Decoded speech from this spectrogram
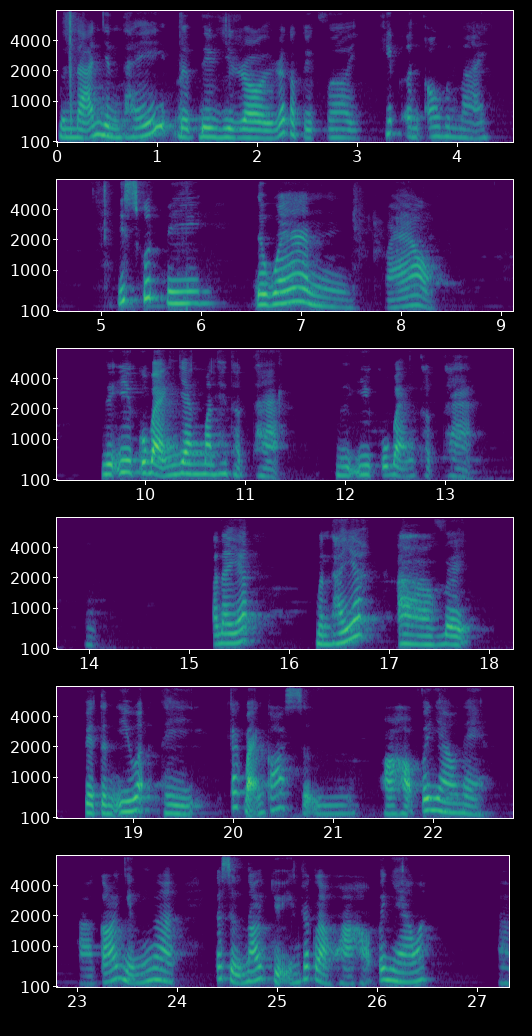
Mình đã nhìn thấy được điều gì rồi, rất là tuyệt vời. Keep an open mind. This could be The one. Wow. Người yêu của bạn gian manh hay thật thà? Người yêu của bạn thật thà. Ở đây á, mình thấy á, à, về về tình yêu á, thì các bạn có sự hòa hợp với nhau nè, à, có những à, cái sự nói chuyện rất là hòa hợp với nhau á. À,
